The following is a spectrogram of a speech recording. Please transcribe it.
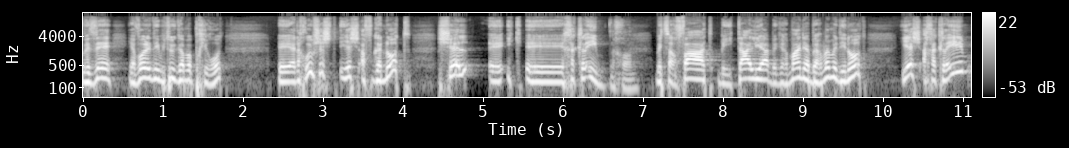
וזה יבוא לידי ביטוי גם בבחירות, אנחנו רואים שיש הפגנות של אה, אה, חקלאים. נכון. בצרפת, באיטליה, בגרמניה, בהרבה מדינות, יש, החקלאים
